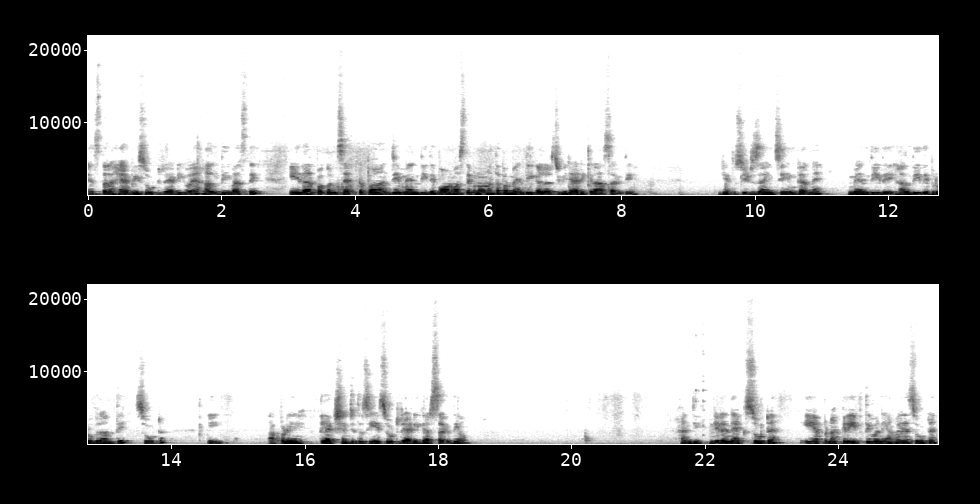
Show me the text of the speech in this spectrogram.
ਇਸ ਤਰ੍ਹਾਂ ਹੈਵੀ ਸੂਟ ਰੈਡੀ ਹੋਇਆ ਹਲਦੀ ਵਾਸਤੇ। ਇਹਦਾ ਆਪਾਂ ਕਨਸੈਪਟ ਆਪਾਂ ਜੇ ਮਹਿੰਦੀ ਤੇ ਪਾਉਣ ਵਾਸਤੇ ਬਣਾਉਣਾ ਤਾਂ ਆਪਾਂ ਮਹਿੰਦੀ ਕਲਰ 'ਚ ਵੀ ਰੈਡੀ ਕਰਾ ਸਕਦੇ ਜੇ ਤੁਸੀਂ ਡਿਜ਼ਾਈਨ ਸੇਮ ਕਰਨੇ, ਮਹਿੰਦੀ ਦੇ, ਹਲਦੀ ਦੇ ਪ੍ਰੋਗਰਾਮ ਤੇ ਸੂਟ, ਇਹ ਆਪਣੇ ਕਲੈਕਸ਼ਨ 'ਚ ਤੁਸੀਂ ਇਹ ਸੂਟ ਰੈਡੀ ਕਰ ਸਕਦੇ ਹੋ। ਹਾਂਜੀ, ਜਿਹੜਾ ਨੈਕਸਟ ਸੂਟ ਹੈ, ਇਹ ਆਪਣਾ ਕਰੇਪ ਤੇ ਬਣਿਆ ਹੋਇਆ ਸੂਟ ਹੈ।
